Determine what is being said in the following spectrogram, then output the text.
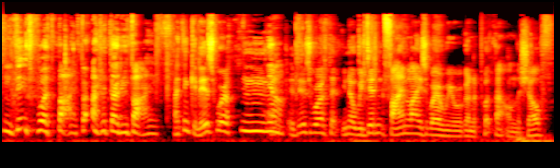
it's worth buying for under thirty-five. I think it is worth. Mm, yeah. It is worth it. You know, we didn't finalize where we were going to put that on the shelf.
